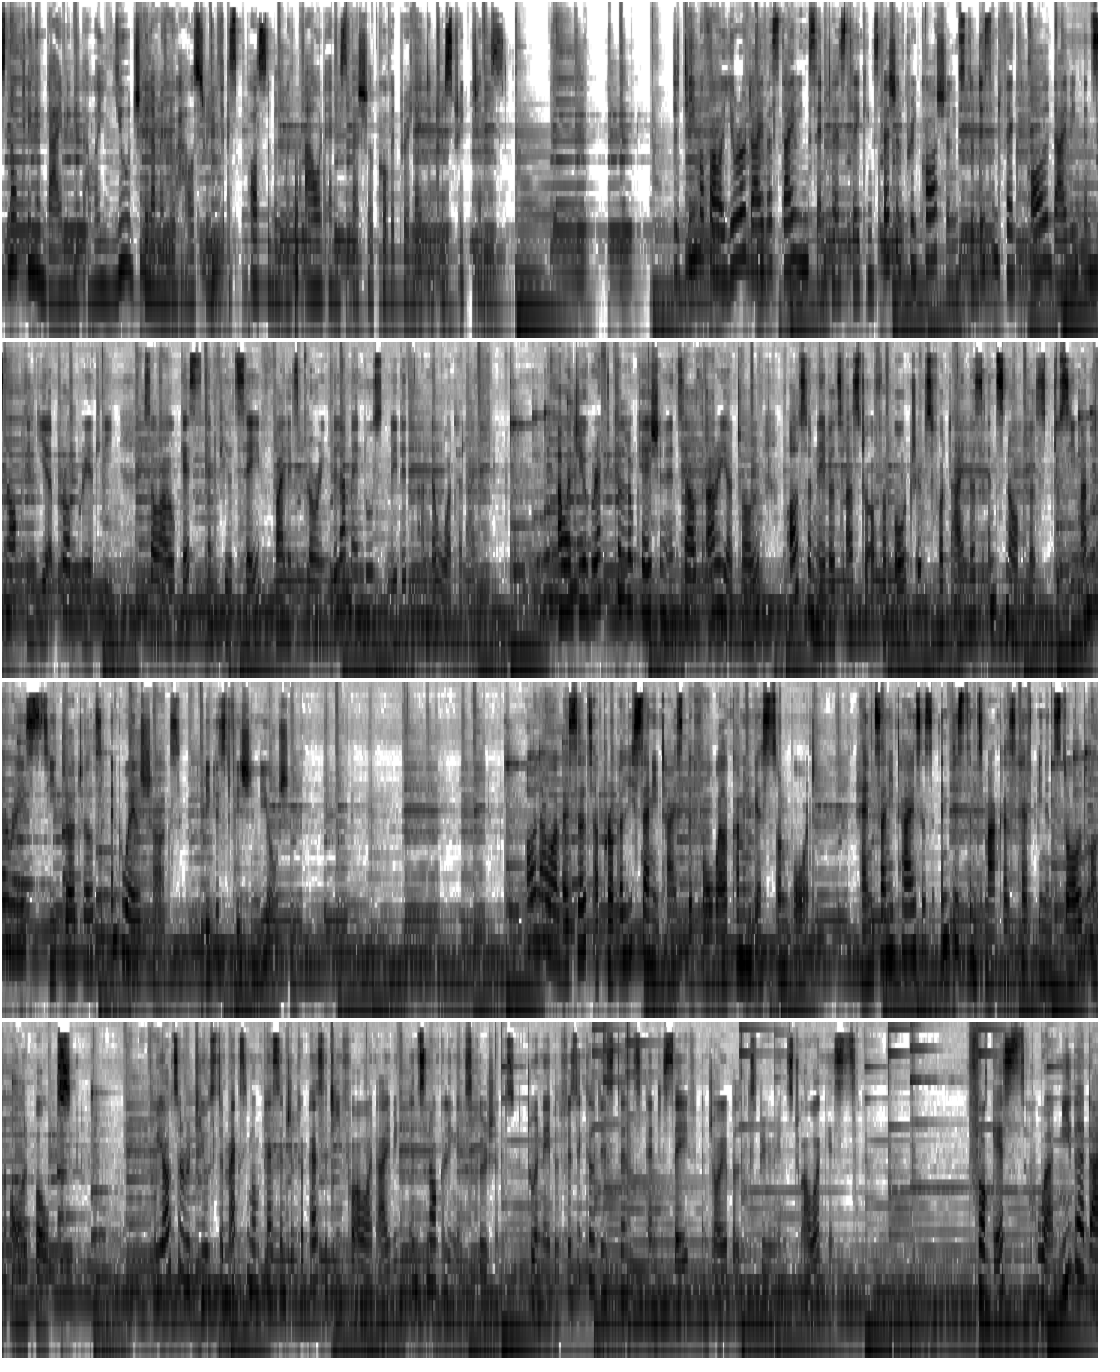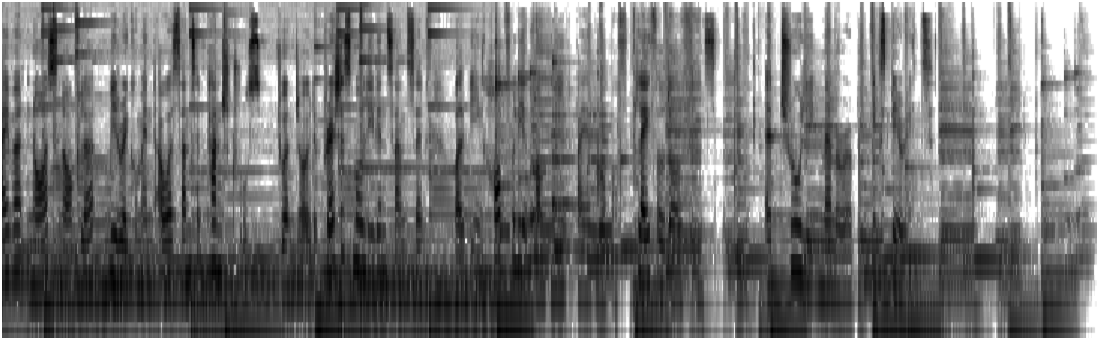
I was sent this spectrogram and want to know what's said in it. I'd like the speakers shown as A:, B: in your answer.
A: Snorkeling and diving at our huge Vilamendhoo house reef is possible without any special COVID related restrictions.
B: The team of our Eurodivers Diving Center is taking special precautions to disinfect all diving and snorkeling gear appropriately, so our guests can feel safe while exploring Vilamendhoo's vivid underwater life. Our geographical location in South Ari Atoll also enables us to offer boat trips for divers and snorkelers to see manta rays, sea turtles, and whale sharks, the biggest fish in the ocean. All our vessels are properly sanitized before welcoming guests on board. Hand sanitizers and distance markers have been installed on all boats. We also reduced the maximum passenger capacity for our diving and snorkeling excursions to enable physical distance and a safe, enjoyable experience to our guests. For guests who are neither a diver nor a snorkeler, we recommend our Sunset Punch Cruise to enjoy the precious Maldivian sunset while being hopefully accompanied by a group of playful dolphins. A truly memorable experience.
